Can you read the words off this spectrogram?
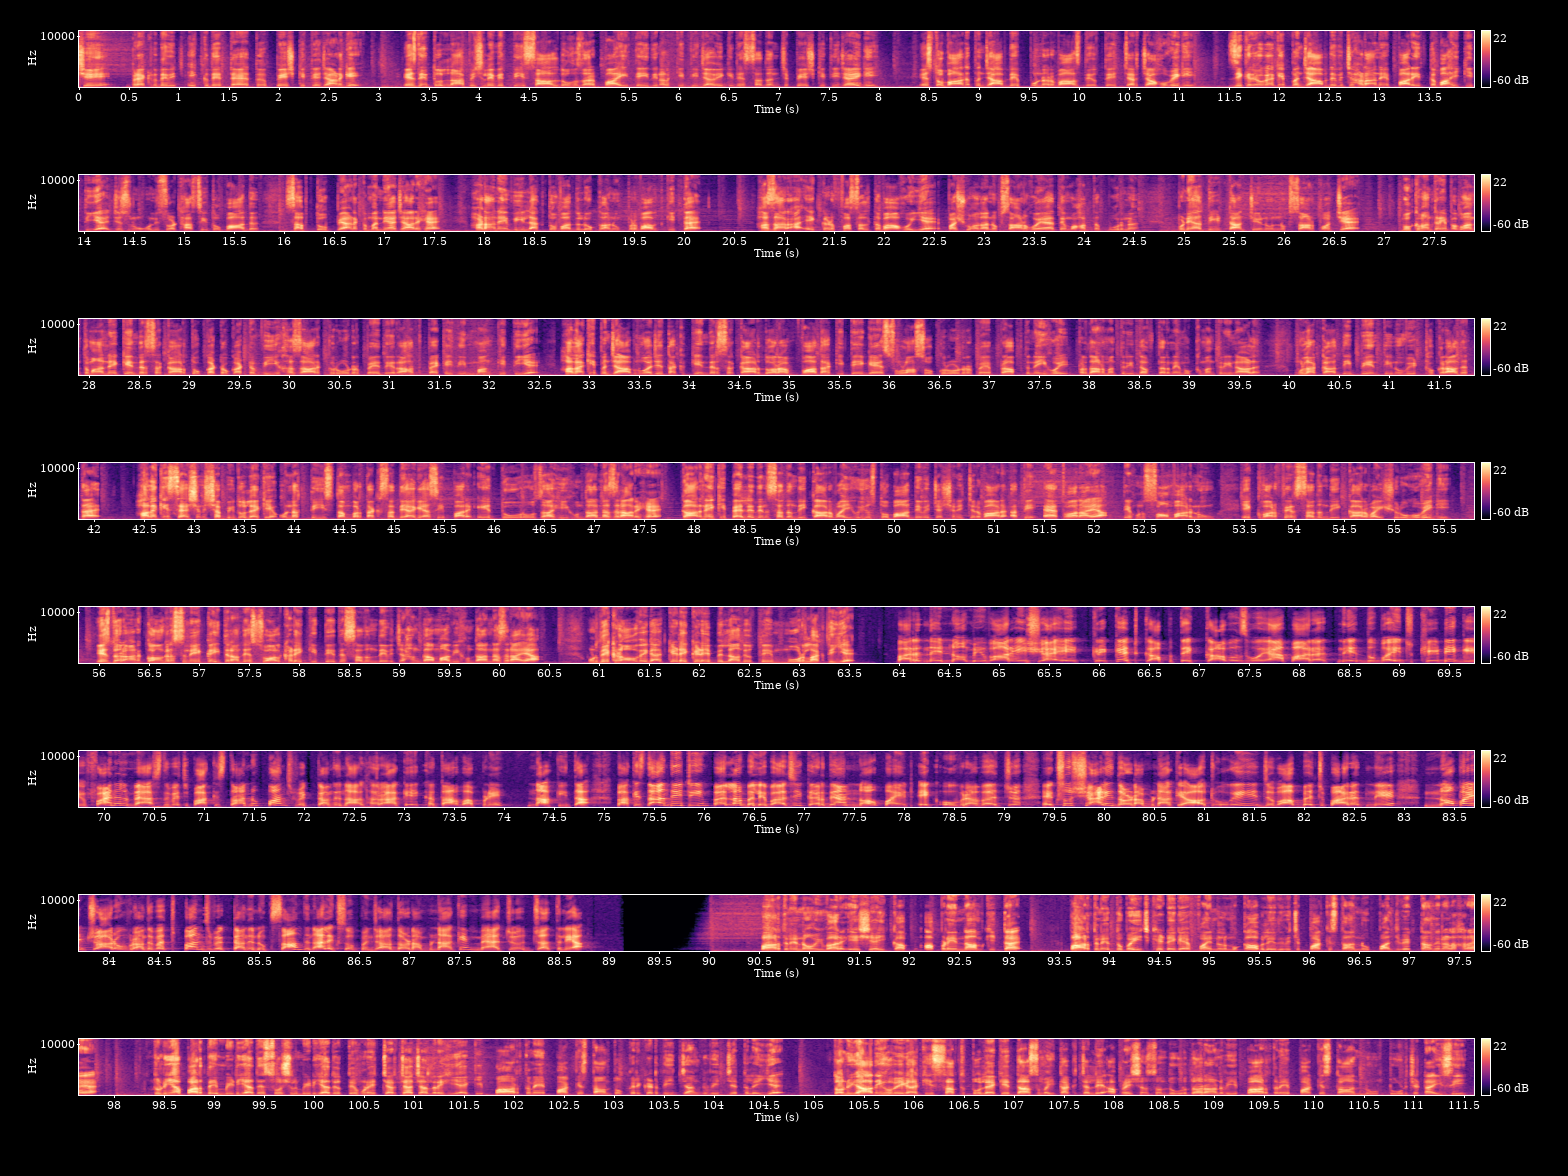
6 ਬ੍ਰੈਕਟ ਦੇ ਵਿੱਚ 1 ਦੇ ਤਹਿਤ ਪੇਸ਼ ਕੀਤੇ ਜਾਣਗੇ। ਇਸ ਦੀ ਤੁਲਨਾ ਪਿਛਲੇ ਵਿੱਤੀ ਸਾਲ 2022-23 ਦੇ ਨਾਲ ਕੀਤੀ ਜਾਵੇਗੀ ਤੇ ਸਦਨ 'ਚ ਪੇਸ਼ ਕੀਤੀ ਜਾਏਗੀ। ਇਸ ਤੋਂ ਬਾਅਦ ਪੰਜਾਬ ਦੇ ਪੁਨਰਵਾਸ ਦੇ ਉੱਤੇ ਚਰਚਾ ਹੋਵੇਗੀ। ਜ਼ਿਕਰਯੋਗ ਹੈ ਕਿ ਪੰਜਾਬ ਦੇ ਵਿੱਚ ਹੜ੍ਹਾਂ ਨੇ ਭਾਰੀ ਤਬਾਹੀ ਕੀਤੀ ਹੈ, ਜਿਸ ਨੂੰ 1988 ਤੋਂ ਬਾਅਦ ਸਭ ਤੋਂ ਭਿਆਨਕ ਮੰਨਿਆ ਜਾ ਰਿਹਾ ਹੈ। ਹੜ੍ਹਾਂ ਨੇ 20 ਲੱਖ ਤੋਂ ਵੱਧ ਲੋਕਾਂ ਨੂੰ ਪ੍ਰਭਾਵਿਤ ਕੀਤਾ ਹੈ। ਹਜ਼ਾਰਾਂ ਏਕੜ ਫਸਲ ਤਬਾਹ ਹੋਈ ਹੈ। ਪਸ਼ੂਆਂ ਦਾ ਨੁਕਸਾਨ ਹੋਇਆ ਹੈ ਤੇ ਮਹੱਤਵਪੂਰਨ ਬੁਨਿਆਦੀ ਢਾਂਚੇ ਨੂੰ ਨੁਕਸਾਨ ਪਹੁੰਚਿਆ ਹੈ। ਮੁੱਖ ਮੰਤਰੀ ਭਗਵੰਤ ਮਾਨ ਨੇ ਕੇਂਦਰ ਸਰਕਾਰ ਤੋਂ ਘੱਟੋ-ਘੱਟ 20000 ਕਰੋੜ ਰੁਪਏ ਦੇ ਰਾਹਤ ਪੈਕੇਜ ਦੀ ਮੰਗ ਕੀਤੀ ਹੈ। ਹਾਲਾਂਕਿ ਪੰਜਾਬ ਨੂੰ ਅਜੇ ਤੱਕ ਕੇਂਦਰ ਸਰਕਾਰ ਦੁਆਰਾ ਵਾਅਦਾ ਕੀਤੇ ਗਏ 1600 ਕਰੋੜ ਰੁਪਏ ਪ੍ਰਾਪਤ ਨਹੀਂ ਹੋਏ। ਪ੍ਰਧਾਨ ਮੰਤਰੀ ਦਫ਼ਤਰ ਨੇ ਮੁੱਖ ਮੰਤਰੀ ਨਾਲ ਮੁਲਾਕਾਤ ਦੀ ਬੇਨਤੀ ਨੂੰ ਵੀ ਠੁਕਰਾ ਦਿੱਤਾ ਹੈ। ਹਾਲਾਂਕਿ ਸੈਸ਼ਨ 26 ਤੋਂ ਲੈ ਕੇ 29 ਸਤੰਬਰ ਤੱਕ ਸੱਦਿਆ ਗਿਆ ਸੀ, ਪਰ ਇਹ ਦੋ ਰੋਜ਼ਾ ਹੀ ਹੁੰਦਾ ਨਜ਼ਰ ਆ ਰਿਹਾ ਹੈ। ਕਾਰਨ ਇਹ ਕਿ ਪਹਿਲੇ ਦਿਨ ਸਦਨ ਦੀ ਕਾਰਵਾਈ ਹੋਈ, ਉਸ ਤੋਂ ਬਾਅਦ ਦੇ ਵਿੱਚ ਸ਼ਨੀਚਰਵਾਰ ਅਤੇ ਐਤਵਾਰ ਆਇਆ ਤੇ ਹੁਣ ਸੋਮਵਾਰ ਨੂੰ ਇੱਕ ਵਾਰ ਫਿਰ ਸਦਨ ਦੀ ਕਾਰਵਾਈ ਸ਼ੁਰੂ ਹੋਵੇਗੀ। ਇਸ ਦੌਰਾਨ ਕਾਂਗਰਸ ਨੇ ਕਈ ਤਰ੍ਹਾਂ ਦੇ ਸਵਾਲ ਖੜੇ ਕੀਤੇ ਤੇ ਸਦਨ ਦੇ ਵਿੱਚ ਹੰਗਾਮਾ ਵੀ ਹੁੰਦਾ ਨਜ਼ਰ ਆਇਆ। ਹੁਣ ਦੇਖਣਾ ਹੋਵੇਗਾ ਕਿਹੜੇ-ਕਿਹੜੇ ਬਿੱਲਾਂ ਦੇ ਉੱਤੇ ਮੋਹਰ ਲੱਗਦੀ ਹੈ। ਭਾਰਤ ਨੇ ਨੌਵੀਂ ਵਾਰ ਏਸ਼ੀਆਈ ਕ੍ਰਿਕਟ ਕੱਪ ਤੇ ਕਾਬਜ਼ ਹੋਇਆ। ਭਾਰਤ ਨੇ ਦੁਬਈ 'ਚ ਖੇਡੇ ਗਏ ਫਾਈਨਲ ਮੈਚ ਦੇ ਵਿੱਚ ਪਾਕਿਸਤਾਨ ਨੂੰ 5 ਵਿਕਟਾਂ ਦੇ ਨਾਲ ਹਰਾ ਕੇ ਖਿਤਾਬ ਆਪਣੇ ਨਾ ਕੀਤਾ। ਪਾਕਿਸਤਾਨ ਦੀ ਟੀਮ ਪਹਿਲਾਂ ਬੱਲੇਬਾਜ਼ੀ ਕਰਦਿਆਂ 9.1 ਓਵਰਾਂ ਵਿੱਚ 146 ਦੌੜਾਂ ਬਣਾ ਕੇ ਆਊਟ ਹੋ ਗਈ। ਜਵਾਬ ਵਿੱਚ ਭਾਰਤ ਨੇ 9.4 ਓਵਰਾਂ ਦੇ ਵਿੱਚ 5 ਵਿਕਟਾਂ ਦੇ ਨੁਕਸਾਨ ਦੇ ਨਾਲ 150 ਦੌੜਾਂ ਬਣਾ ਕੇ ਮੈਚ ਜਿੱਤ ਲਿਆ। ਭਾਰਤ ਨੇ ਨੌਵੀਂ ਵਾਰ ਏਸ਼ੀਆਈ ਕੱਪ ਆਪਣੇ ਨਾਮ ਕੀਤਾ ਹੈ। ਭਾਰਤ ਨੇ ਦੁਬਈ 'ਚ ਖੇਡੇ ਗਏ ਫਾਈਨਲ ਮੁਕਾਬਲੇ ਦੇ ਵਿੱਚ ਪਾਕਿਸਤਾਨ ਨੂੰ 5 ਵਿਕਟਾਂ ਦੇ ਨਾਲ ਹਰਾਇਆ ਹੈ। ਦੁਨੀਆ ਭਰ ਦੇ ਮੀਡੀਆ ਤੇ ਸੋਸ਼ਲ ਮੀਡੀਆ ਦੇ ਉੱਤੇ ਹੁਣ ਇਹ ਚਰਚਾ ਚੱਲ ਰਹੀ ਹੈ ਕਿ ਭਾਰਤ ਨੇ ਪਾਕਿਸਤਾਨ ਤੋਂ ਕ੍ਰਿਕਟ ਦੀ ਜੰਗ ਵੀ ਜਿੱਤ ਲਈ ਹੈ। ਤੁਹਾਨੂੰ ਯਾਦ ਹੀ ਹੋਵੇਗਾ ਕਿ 7 ਤੋਂ ਲੈ ਕੇ 10 ਮਈ ਤੱਕ ਚੱਲੇ ਆਪਰੇਸ਼ਨ ਸੰਦੂਰ ਦੌਰਾਨ ਵੀ ਭਾਰਤ ਨੇ ਪਾਕਿਸਤਾਨ ਨੂੰ ਧੂੜ ਚਟਾਈ ਸੀ।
